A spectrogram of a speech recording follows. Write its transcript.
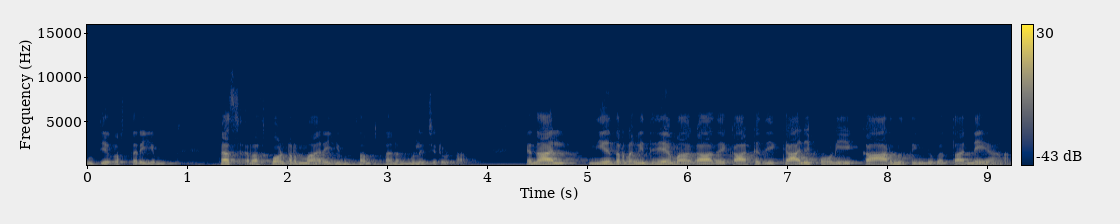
ഉദ്യോഗസ്ഥരെയും ഫസ്റ്റ് റെസ്പോണ്ടർമാരെയും സംസ്ഥാനം വിളിച്ചിട്ടുണ്ട്. എന്നാൽ നിയന്ത്രണ വിധേയമാകാതെ കാട്ടുതീ കാലിഫോർണിയയെ കാർന്നു തിന്നുക തന്നെയാണ്.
